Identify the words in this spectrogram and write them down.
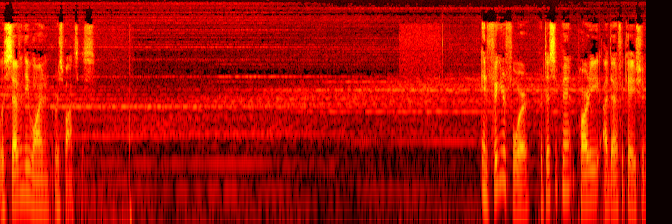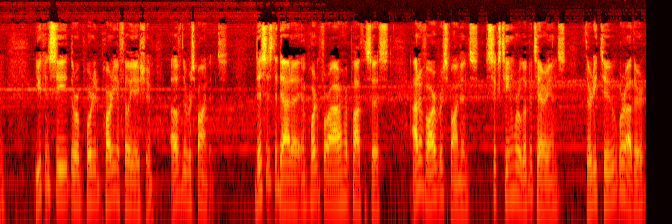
with 71 responses. In Figure 4, Participant Party Identification, you can see the reported party affiliation of the respondents. This is the data important for our hypothesis. Out of our respondents, 16 were Libertarians, 32 were other,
